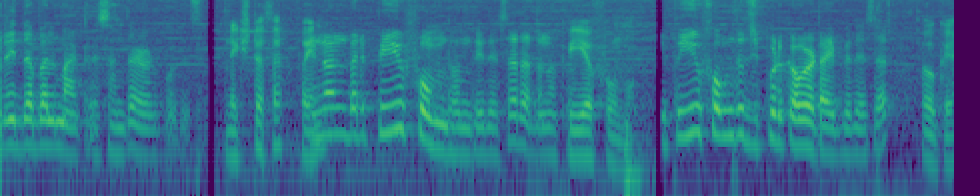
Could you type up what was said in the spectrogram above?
ಬ್ರೀದಬಲ್ ಮ್ಯಾಟ್ರೆಸ್ ಅಂತ ಹೇಳ್ಬೋದು ಸರ್. ನೆಕ್ಸ್ಟ್ ಸರ್ ಇನ್ನೊಂದು ಬರೀ ಪಿ ಯು ಫೋಮ್ದು ಒಂದಿದೆ ಸರ್ ಅದನ್ನು ಪಿ ಎಫ್ ಫೋಮ್ ಈ ಪಿ ಯು ಫೋಮ್ದು ಜಿಪ್ಪುಡ್ ಕವರ್ ಟೈಪ್ ಇದೆ ಸರ್. ಓಕೆ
